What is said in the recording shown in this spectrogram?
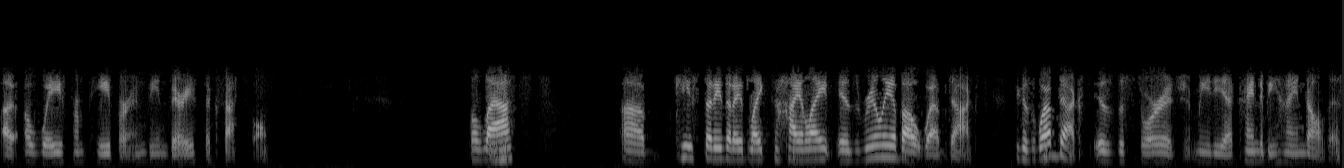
uh, away from paper and being very successful. The last uh, case study that I'd like to highlight is really about WebDocs because WebDocs is the storage media kind of behind all this.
